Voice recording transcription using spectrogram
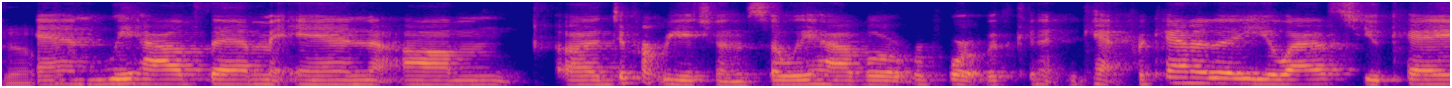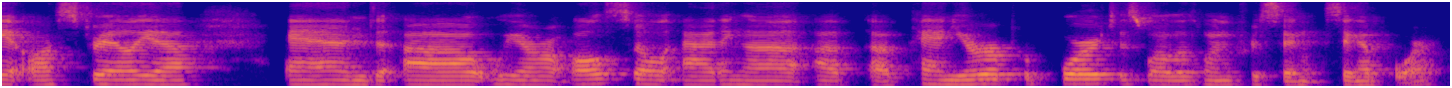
Yeah. And we have them in um, uh, different regions. So we have a report with for Canada, US, UK, Australia, and uh, we are also adding a, a, a pan Europe report as well as one for Sing- Singapore.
